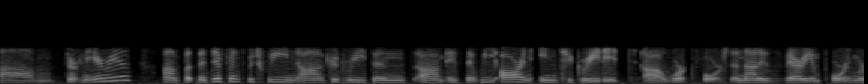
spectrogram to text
um, certain areas, um, but the difference between uh, Good Reasons um, is that we are an integrated uh, workforce, and that is very important. We're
